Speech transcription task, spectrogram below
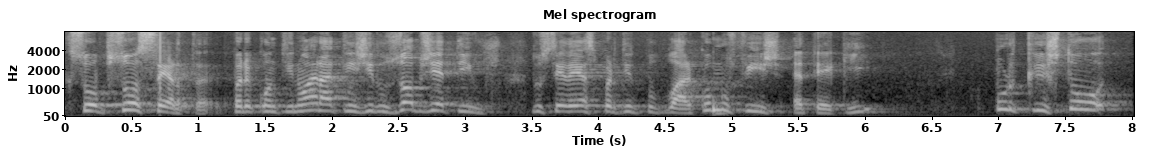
que sou a pessoa certa para continuar a atingir os objetivos do CDS Partido Popular, como fiz até aqui, porque estou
